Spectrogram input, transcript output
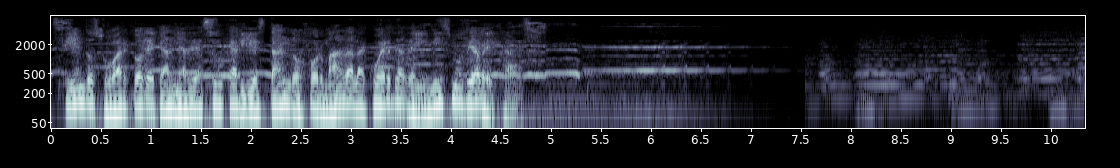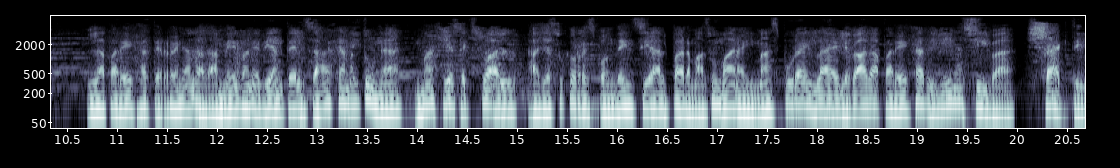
siendo su arco de caña de azúcar y estando formada la cuerda del mismo de abejas. La pareja terrenal Adameva mediante el Sahaja Maituna, magia sexual, halla su correspondencia al par más humana y más pura en la elevada pareja divina Shiva, Shakti.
